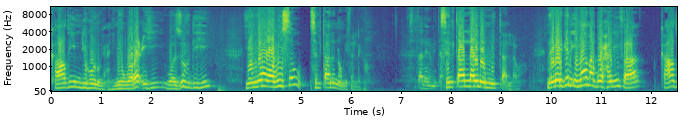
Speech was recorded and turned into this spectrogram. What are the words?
ቃዲ እንዲሆኑ ሚን ወረዒሂ ወዙህዲሂ የእኛ ያሁን ሰው ስልጣንን ነው የሚፈልገው፣ ስልጣን ላይ ነው የሚጣላው ነገር ግን ኢማም አቡ ሐኒፋ ቃዲ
